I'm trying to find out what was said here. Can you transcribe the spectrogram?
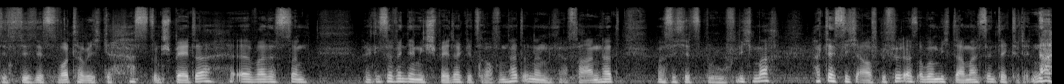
Das, das, das Wort habe ich gehasst. Und später äh, war das dann wirklich so, wenn der mich später getroffen hat und dann erfahren hat, was ich jetzt beruflich mache, hat er sich aufgeführt, als ob er mich damals entdeckt hätte. Na,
